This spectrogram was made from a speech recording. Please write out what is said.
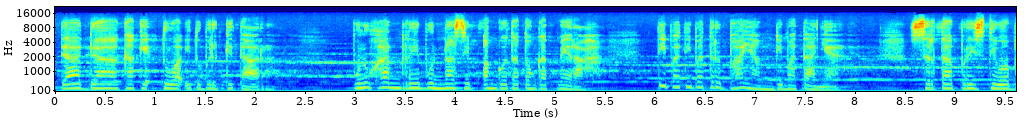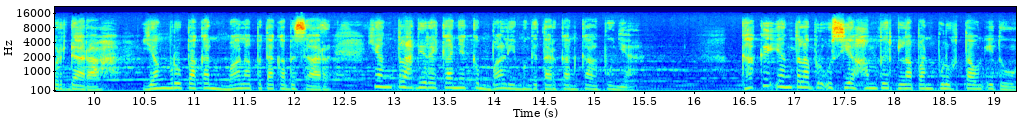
Dada kakek tua itu bergetar. Puluhan ribu nasib anggota tongkat merah tiba-tiba terbayang di matanya. Serta peristiwa berdarah yang merupakan malapetaka besar yang telah direkanya kembali menggetarkan kalpunya. Kakek yang telah berusia hampir 80 tahun itu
